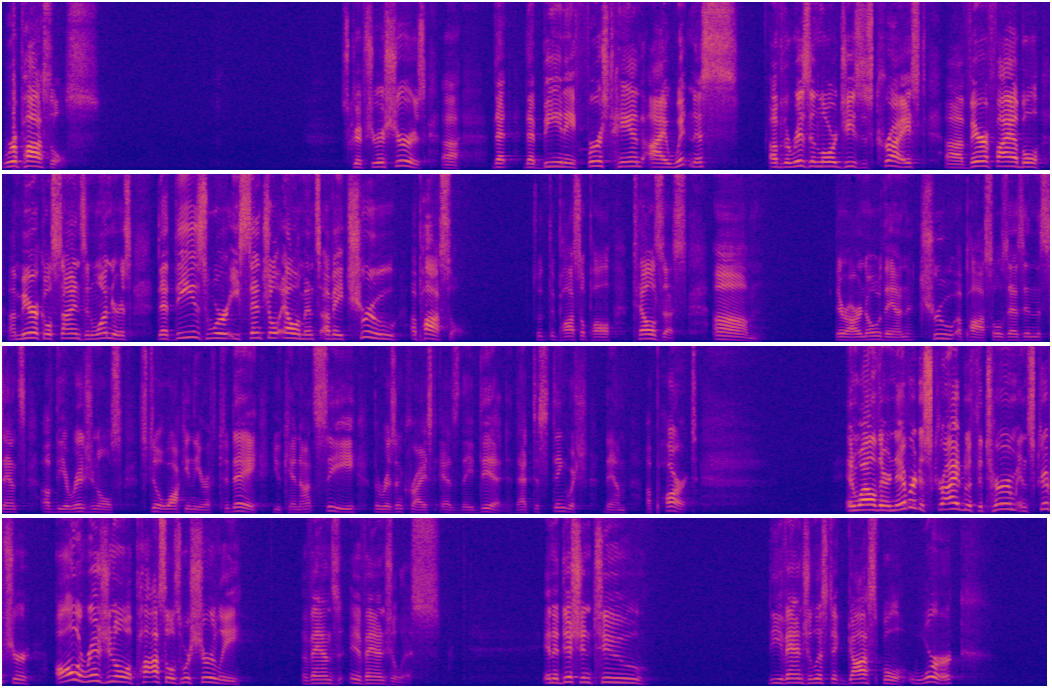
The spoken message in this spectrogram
were apostles. Scripture assures uh, that, that being a first hand eyewitness of the risen Lord Jesus Christ, uh, verifiable uh, miracle signs and wonders, that these were essential elements of a true apostle. That's what the Apostle Paul tells us. Um, there are no then true apostles, as in the sense of the originals still walking the earth today. You cannot see the risen Christ as they did. That distinguished them apart. And while they're never described with the term in Scripture, all original apostles were surely evangelists. In addition to the evangelistic gospel work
